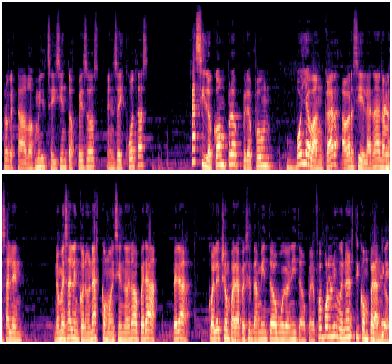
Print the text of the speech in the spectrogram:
Creo que estaba a 2.600 pesos en 6 cuotas. Casi lo compro, pero fue un. Voy a bancar a ver si de la nada no me salen. No me salen con un as como diciendo, no, espera, espera. Collection para PC también todo muy bonito. Pero fue por lo único que no lo estoy comprando. Sí.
